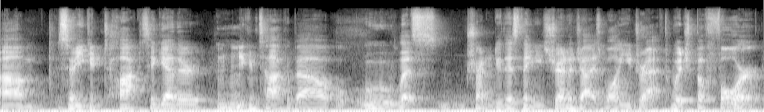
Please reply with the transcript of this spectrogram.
Um, so you can talk together. Mm-hmm. You can talk about, ooh, let's try to do this thing. You strategize while you draft, which before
